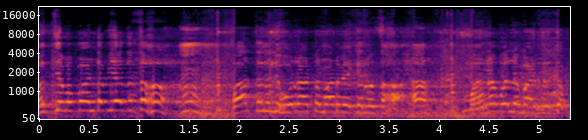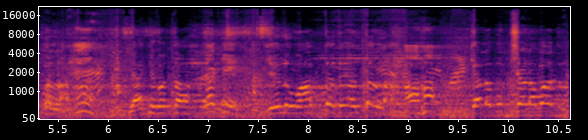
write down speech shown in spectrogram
ಮಧ್ಯಮ ಪಾಂಡವಿಯಾದಂತಹ ಭಾರತದಲ್ಲಿ ಹೋರಾಟ ಮಾಡಬೇಕೆನ್ನುವಂತಹ ಮನವನ್ನು ಮಾಡಿದ್ರೆ ತಪ್ಪಲ್ಲ. ಯಾಕೆ ಗೊತ್ತಾ? ಯಾಕೆ? ಗೆಲುವಾಗ್ತದೆ ಅಂತಲ್ಲ. ಕೆಲವು ಕ್ಷಣವಾದ್ರು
